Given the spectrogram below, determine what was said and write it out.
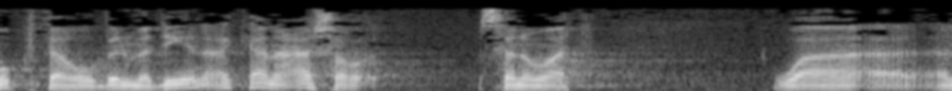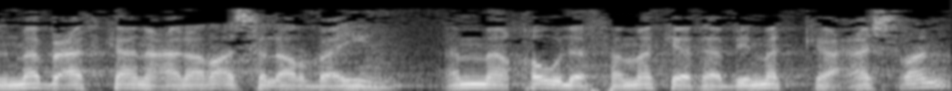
مكثه بالمدينة كان عشر سنوات والمبعث كان على رأس الأربعين. أما قوله فمكث بمكة عشرا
